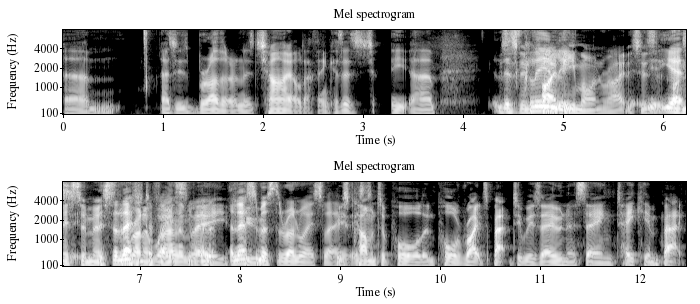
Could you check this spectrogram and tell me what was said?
um, as his brother and his child. I think as his. Um, this is clearly, Philemon, right? This is yes, Onesimus, the, the runaway slave. Onesimus, who, the runaway slave, who's come to Paul, and Paul writes back to his owner saying, "Take him back,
